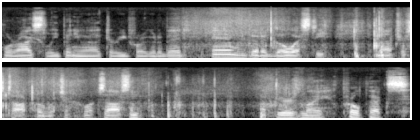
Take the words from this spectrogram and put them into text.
where I sleep anyway. I like to read before I go to bed. And we've got a Go Westy mattress topper, which works awesome. Up here's my Propex.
